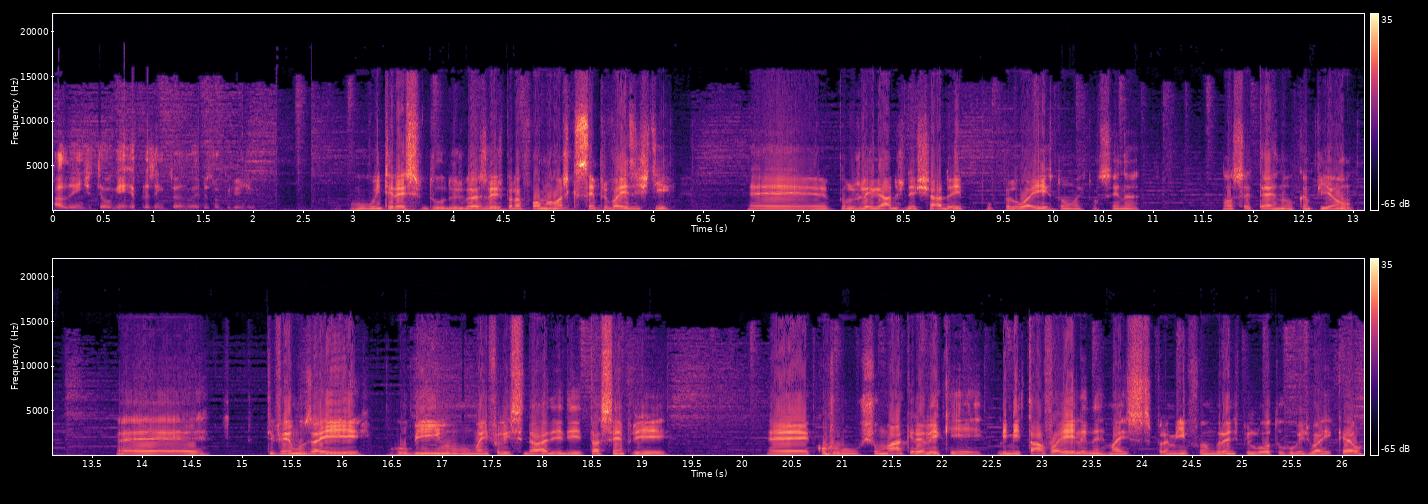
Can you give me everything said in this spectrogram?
além de ter alguém representando eles no grid. O interesse do, dos brasileiros pela Fórmula 1 acho que sempre vai existir é, pelos legados deixados aí pelo Ayrton, Ayrton Senna, nosso eterno campeão. É, tivemos aí o Rubinho, uma infelicidade de estar tá sempre é, com o Schumacher ali que limitava ele, né? Mas para mim foi um grande piloto, o Rubens Barrichello.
